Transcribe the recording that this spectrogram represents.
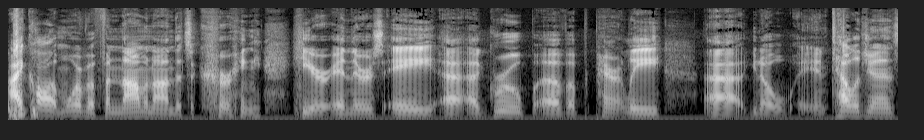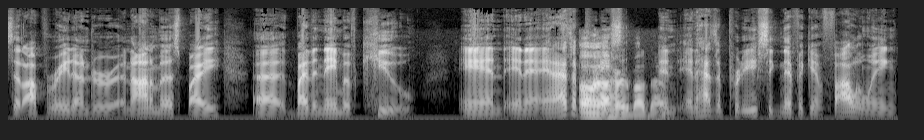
I call it more of a phenomenon that's occurring here, and there's a a, a group of apparently. Uh, you know, intelligence that operate under anonymous by uh, by the name of Q, and and, and has a oh, I heard about that. And, and has a pretty significant following,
